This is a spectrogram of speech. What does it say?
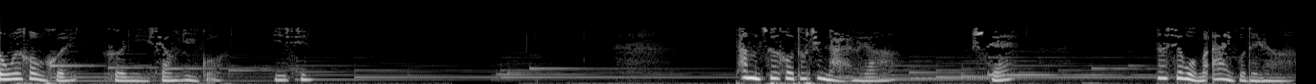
从未后悔和你相遇过，一心。他们最后都去哪儿了呀？谁？那些我们爱过的人啊。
